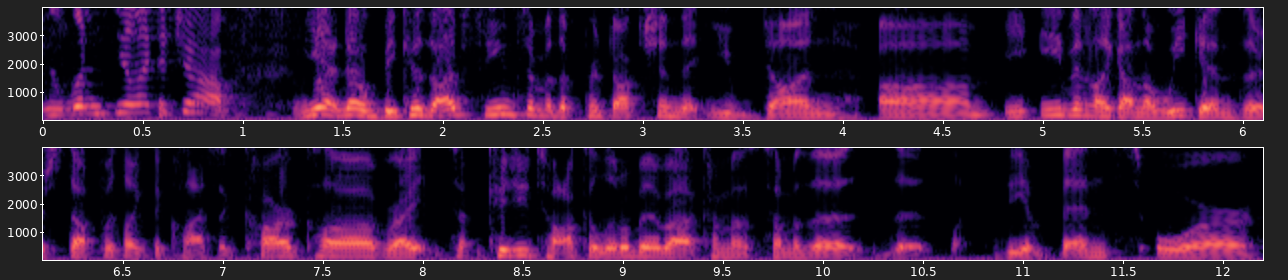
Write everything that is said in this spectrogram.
It wouldn't feel like a job. Yeah, no, because I've seen some of the production that you've done. Um, e- even like on the weekends, there's stuff with like the Classic Car Club, right? T- could you talk a little bit about kind of some of the, the the events or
